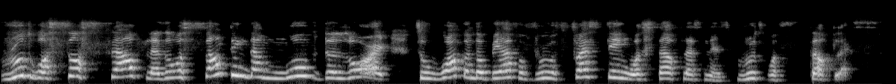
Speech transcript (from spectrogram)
Ruth was so selfless. There was something that moved the Lord to walk on the behalf of Ruth. First thing was selflessness. Ruth was selfless.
